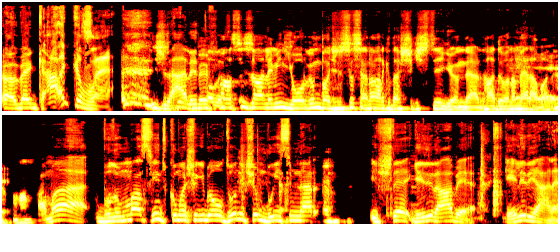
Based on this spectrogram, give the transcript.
tövbekar kızı. İşte Lanet vefasız olur. alemin yorgun bacısı sana arkadaşlık isteği gönderdi. Hadi ona merhaba de. Ama bulunmaz Hint kumaşı gibi olduğun için bu isimler işte gelir abi. Gelir yani.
